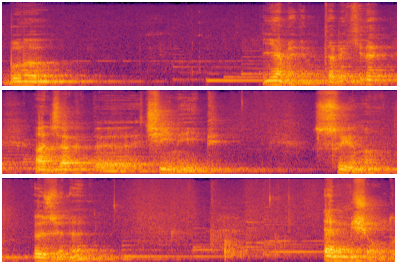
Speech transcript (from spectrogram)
bunu yemedim tabii ki de ancak e, çiğneyip suyunu, özünü emmiş oldum.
